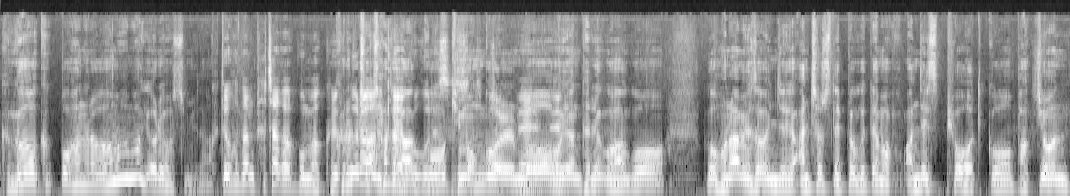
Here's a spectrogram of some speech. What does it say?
그거 극복하느라고 어마어마하게 어려웠습니다. 그때 호남 찾아가고 막 그, 그렇죠. 찾아갔고 그랬었죠. 김원걸 뭐 네, 네. 의원 데리고 하고 그 호남에서 이제 안철수 대표 그때 막 완전히 표 얻고 박지원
